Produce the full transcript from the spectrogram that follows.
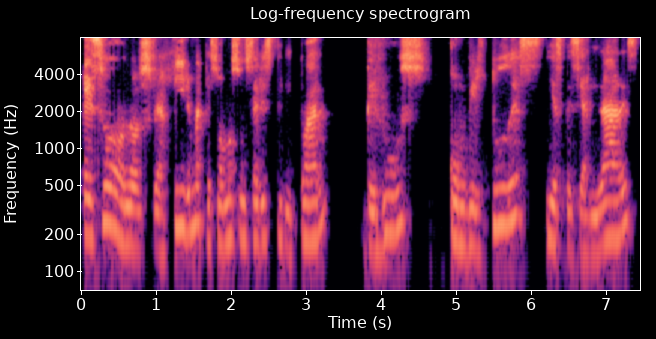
Eso nos reafirma que somos un ser espiritual de luz, con virtudes y especialidades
